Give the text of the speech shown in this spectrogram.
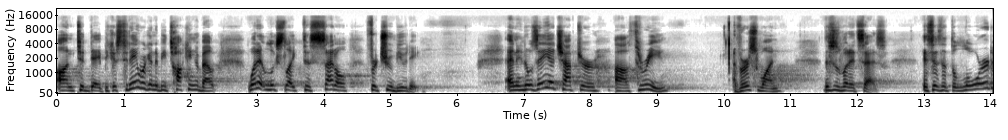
on today, because today we're going to be talking about what it looks like to settle for true beauty. And in Hosea chapter uh, 3, verse 1, this is what it says it says that the Lord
